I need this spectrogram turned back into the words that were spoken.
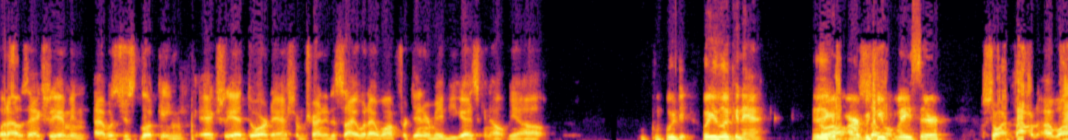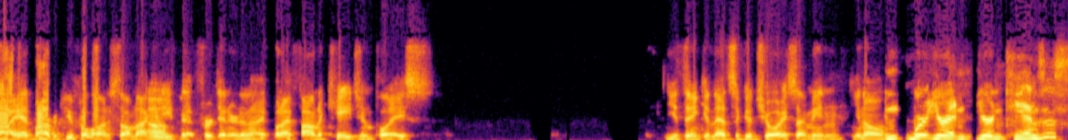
But I was actually, I mean, I was just looking actually at DoorDash. I'm trying to decide what I want for dinner. Maybe you guys can help me out. What, do- what are you looking at? Is there like a barbecue so- place there? So I found uh, well, I had barbecue for lunch, so I'm not gonna Oh, eat that for dinner tonight. But I found a Cajun place. You thinking that's a good choice? I mean, you know, And where you're at? You're in Kansas.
